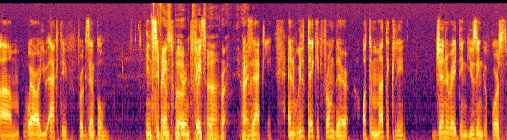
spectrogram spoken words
um, where are you active, for example, Instagram, Facebook, Twitter, and Twitter, Facebook. Right, right. Exactly. And we'll take it from there, automatically generating using, of course,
